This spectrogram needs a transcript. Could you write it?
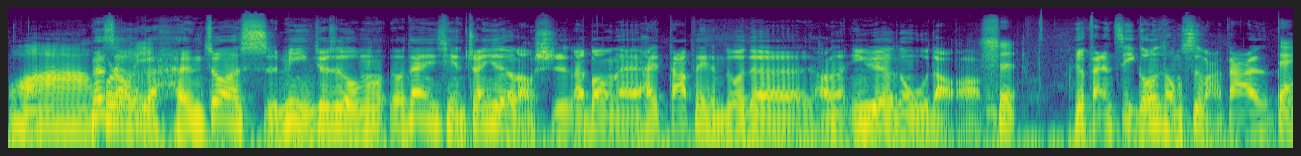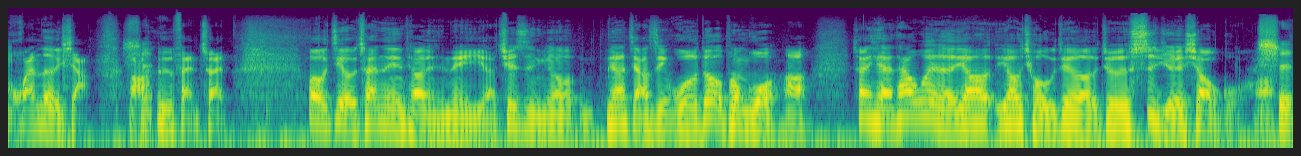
哇，那时候有一个很重要的使命，就是我们我带你请专业的老师来帮我们来，还搭配很多的，好像音乐跟舞蹈啊，是，就反正自己公司同事嘛，大家欢乐一下啊，就反串。哦，我记得我穿那件调整型内衣啊，确实你跟你要讲的事情我都有碰过啊，穿起来他为了要要求这个就是视觉效果啊，是。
